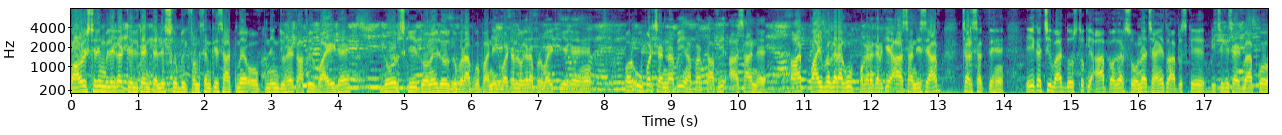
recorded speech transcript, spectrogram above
पावर स्टेयरिंग मिलेगा टिल्ट एंड टेलीस्कोपिक फ़ंक्शन के साथ में ओपनिंग जो है काफ़ी वाइड है। डोर्स की, दोनों ही डोर के ऊपर आपको पानी की बॉटल वगैरह प्रोवाइड किए गए हैं और ऊपर चढ़ना भी यहाँ पर काफ़ी आसान है। आप पाइप वगैरह को पकड़ करके आसानी से आप चढ़ सकते हैं। एक अच्छी बात दोस्तों कि आप अगर सोना चाहें तो आप इसके पीछे की साइड में आपको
